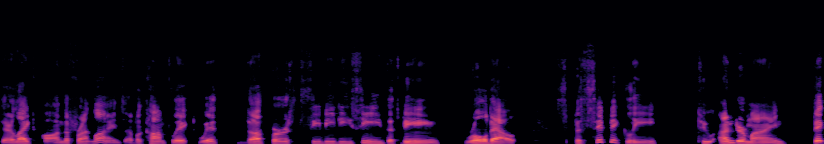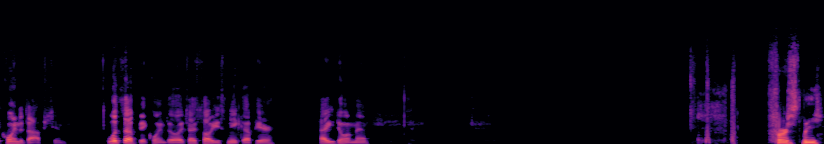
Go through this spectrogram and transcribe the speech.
they're like on the front lines of a conflict with the first CBDC that's being rolled out specifically to undermine Bitcoin adoption. What's up, Bitcoin Village? I saw you sneak up here. How you doing, man? Firstly,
